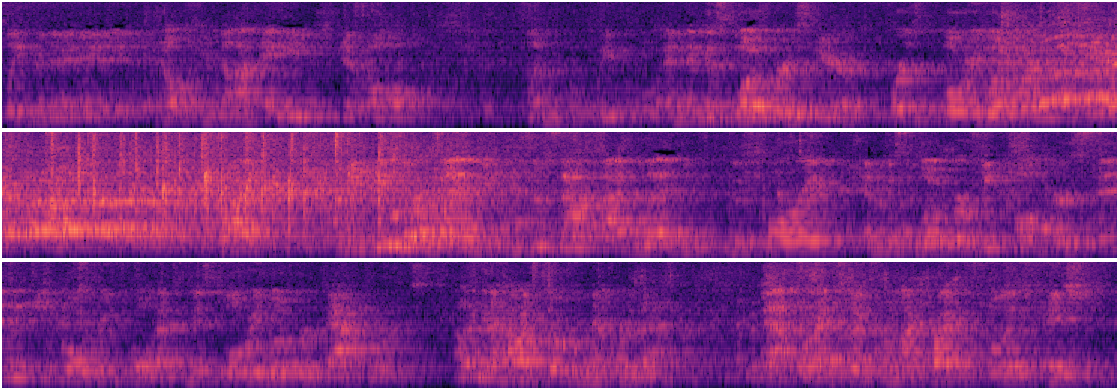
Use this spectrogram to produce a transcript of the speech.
sleep in it, and it helps you not age at all. Unbelievable. And then Miss Loper's here. Where's Lori Loper? Yeah. Right. I mean, these are legends. Are Miss Corey and Miss Loper. We called her Sin Eagle Repole. That's Miss Lori Loper backwards. I don't even know how I still remember that. But that's what I took from my private school education.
